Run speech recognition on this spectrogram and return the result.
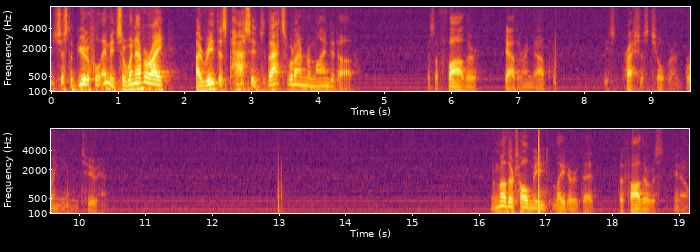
It's just a beautiful image. So whenever I, I read this passage, that's what I'm reminded of. As a father gathering up these precious children, bringing them to him. My mother told me later that the father was, you know,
